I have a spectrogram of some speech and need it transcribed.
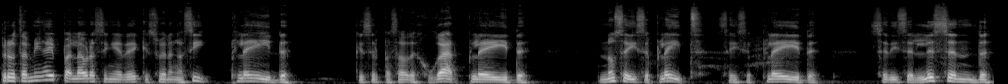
Pero también hay palabras en ed que suenan así, played, que es el pasado de jugar, played. No se dice played, se dice played. Se dice listened,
